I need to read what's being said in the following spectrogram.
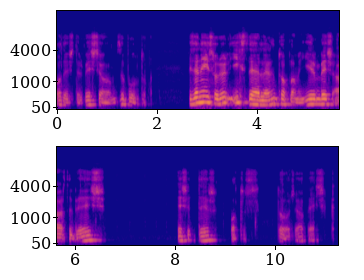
O da eşittir 5 cevabımızı bulduk. Bize neyi soruyor? x değerlerinin toplamı 25 artı 5 eşittir 30. Doğru cevap 5. çıktı.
